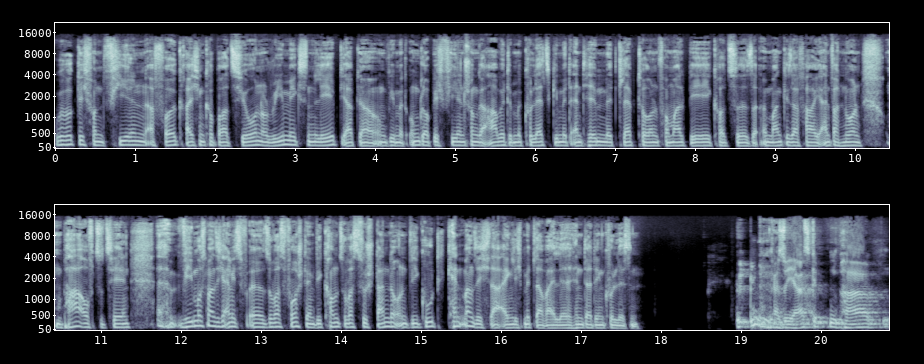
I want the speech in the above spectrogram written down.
wirklich von vielen erfolgreichen Kooperationen und Remixen lebt. Ihr habt ja irgendwie mit unglaublich vielen schon gearbeitet, mit Koletzki, mit Him, mit Clapton, Format B, Kotze, Monkey Safari, einfach nur um ein paar aufzuzählen. Äh, wie muss man sich eigentlich äh, sowas vorstellen? Wie kommt sowas zustande und wie gut kennt man sich da eigentlich mittlerweile hinter den Kulissen? Also ja, es gibt ein paar,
